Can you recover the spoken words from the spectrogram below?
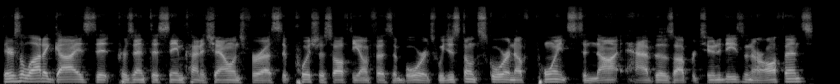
There's a lot of guys that present the same kind of challenge for us that push us off the offensive boards. We just don't score enough points to not have those opportunities in our offense.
